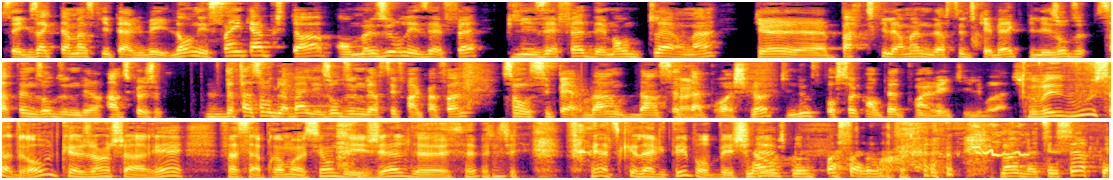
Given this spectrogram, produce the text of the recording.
C'est exactement ce qui est arrivé. Là, on est cinq ans plus tard. On mesure les effets, puis les effets démontrent clairement que euh, particulièrement l'Université du Québec, puis les autres, certaines autres universités, en tout cas, je, de façon globale, les autres universités francophones sont aussi perdantes dans cette approche-là. Puis nous, c'est pour ça qu'on plaide pour un rééquilibrage. Trouvez-vous ça drôle que Jean Charest fasse la promotion des gels de, de scolarité pour Béchel? Non, je trouve pas ça drôle. non, mais c'est sûr que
